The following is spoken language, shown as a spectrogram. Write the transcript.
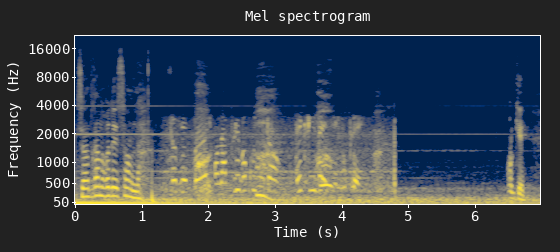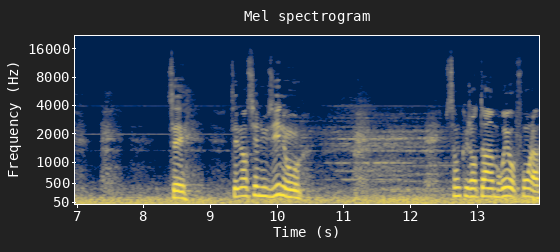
C'est en train de redescendre là. Soviet Boy, on n'a plus beaucoup de temps. Décrivez, s'il vous plaît. Ok. C'est. C'est une ancienne usine où. Il me semble que j'entends un bruit au fond là.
